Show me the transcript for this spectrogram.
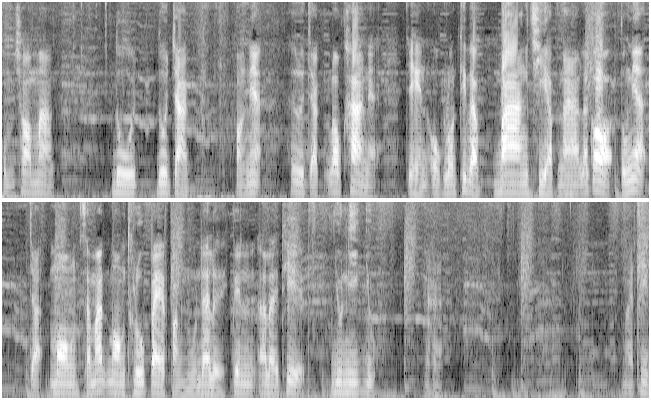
ผมชอบมาก ดูดูจากฝั่งเนี้ยถ้าดูจากรอบข้างเนี่ยจะเห็นอกรถที่แบบบางเฉียบนะ แล้วก็ตรงเนี้ยจะมองสามารถมองทะลุไปฝั่งนู้นได้เลย เป็นอะไรที่ยูนิคอยู่นะฮะมาที่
